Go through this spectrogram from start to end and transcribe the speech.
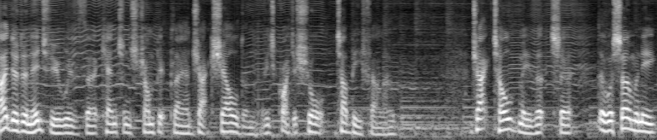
I did an interview with uh, Kenton's trumpet player Jack Sheldon. He's quite a short, tubby fellow. Jack told me that uh, there were so many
